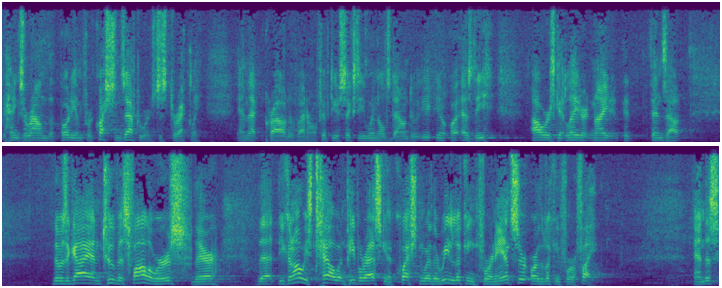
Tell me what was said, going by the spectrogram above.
hangs around the podium for questions afterwards, just directly. And that crowd of I don't know 50 or 60 dwindles down to you know as the hours get later at night, it, it thins out. There was a guy and two of his followers there that you can always tell when people are asking a question whether they're really looking for an answer or they're looking for a fight. And this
